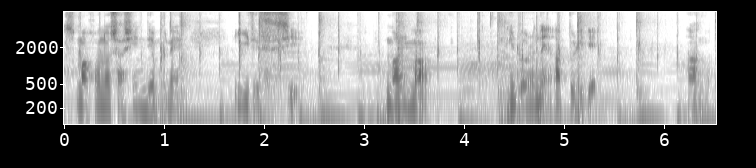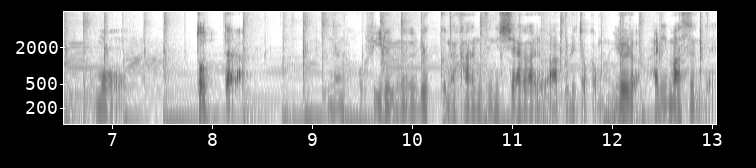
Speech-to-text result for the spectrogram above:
スマホの写真でもね、いいですし、まあ今、いろいろね、アプリで、あの、もう、撮ったらなんかこうフィルムルックな感じに仕上がるアプリとかもいろいろありますんで、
